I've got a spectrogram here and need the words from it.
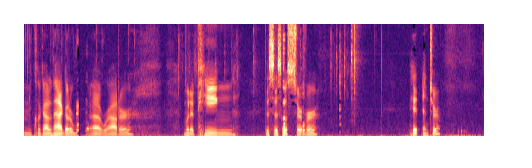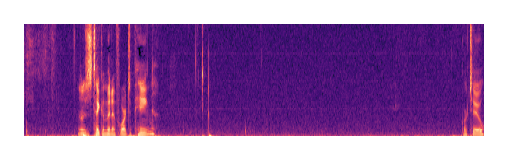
and click out of that, go to uh, Router. I'm going to ping the Cisco server, hit Enter. It'll just take a minute for it to ping. Or two.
